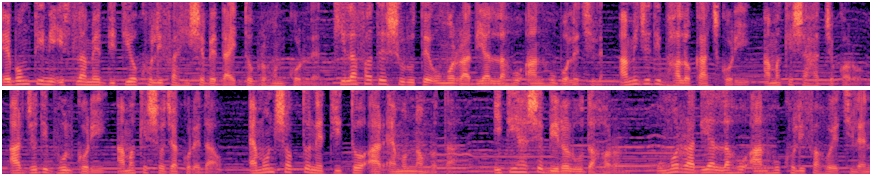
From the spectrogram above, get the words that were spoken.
এবং তিনি ইসলামের দ্বিতীয় খলিফা হিসেবে দায়িত্ব গ্রহণ করলেন। খিলাফাতের শুরুতে উমর রাদিয়াল্লাহু আনহু বলেছিলেন, আমি যদি ভালো কাজ করি, আমাকে সাহায্য করো। আর যদি ভুল করি, আমাকে সোজা করে দাও। এমন শক্ত নেতৃত্ব আর এমন নম্রতা। ইতিহাসে বিরল উদাহরণ। উমর রাদিয়াল্লাহু আনহু খলিফা হয়েছিলেন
